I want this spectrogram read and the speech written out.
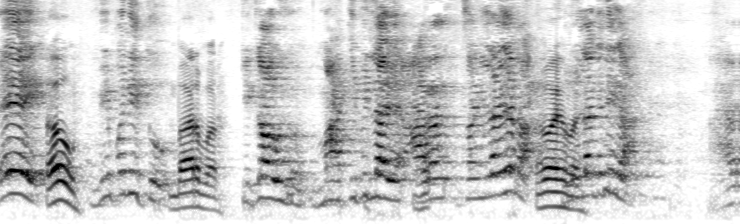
ए हो. मी पण येतो. बर बर. टिकाऊ घेऊन. माती बी लावे. आला चांगली लागली का? होय, होय. लागली का? अरे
